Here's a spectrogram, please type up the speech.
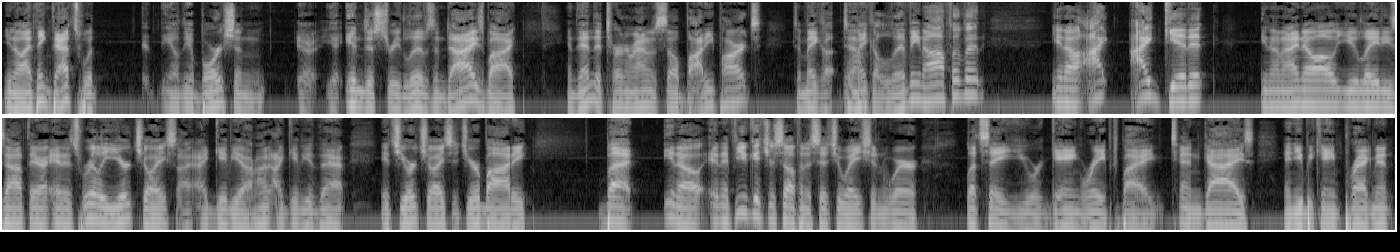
you know, I think that's what you know the abortion uh, industry lives and dies by. And then to turn around and sell body parts to make a to Yeah. make a living off of it you know, I I get it. You know, and I know all you ladies out there, and it's really your choice. I, I give you a I give you that. It's your choice. It's your body. But you know, and if you get yourself in a situation where, let's say, you were gang raped by ten guys and you became pregnant,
